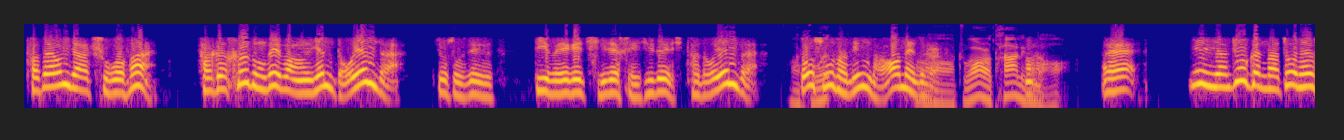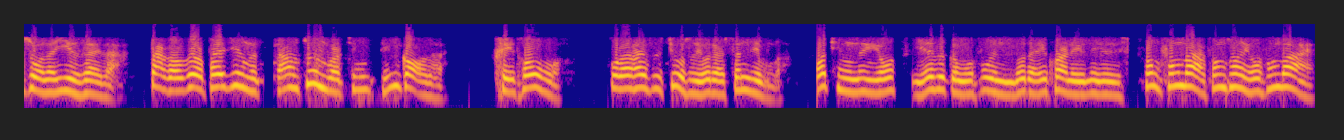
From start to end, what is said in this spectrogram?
他在我们家吃过饭。他跟河东这帮人都认得，就说这个地委给起的黑旗队，他都认得，都属他领导那阵儿。主要是他领导。哎。印象就跟他昨天说的意思似的，大高个白净的，长尊巴挺挺高的，黑头发，后来还是就是有点神经了。我听那有也是跟我父亲都在一块那那个冯冯大冯传友冯大爷，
